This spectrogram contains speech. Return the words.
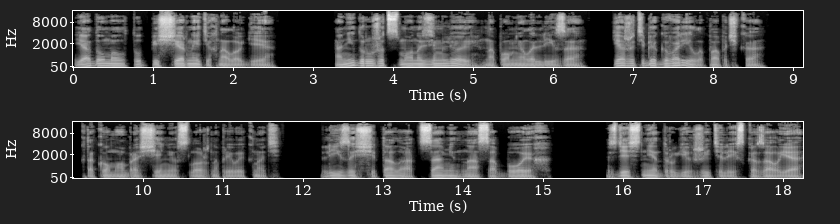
Я думал, тут пещерные технологии. Они дружат с моноземлей, напомнила Лиза. Я же тебе говорила, папочка. К такому обращению сложно привыкнуть. Лиза считала отцами нас обоих. «Здесь нет других жителей», — сказал я.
